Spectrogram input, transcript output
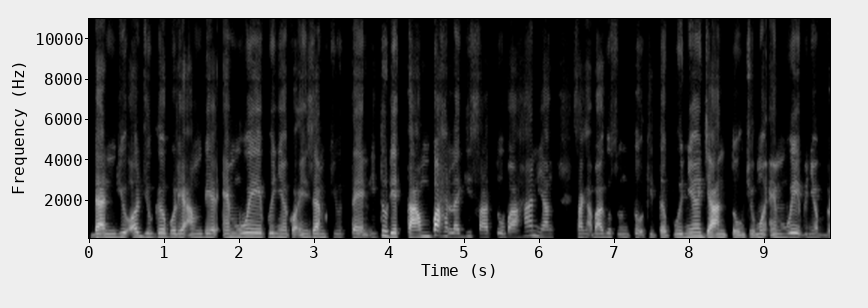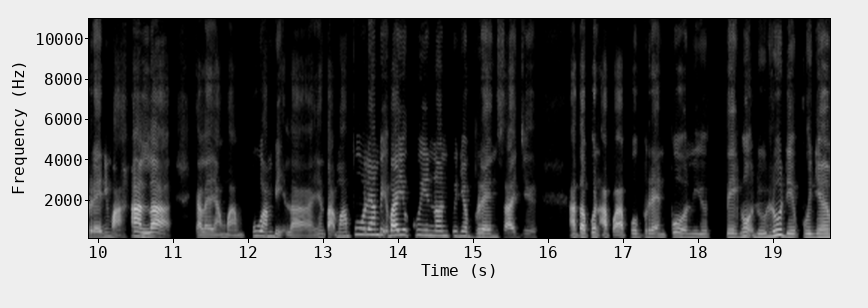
dan you all juga boleh ambil MW punya coenzyme Q10 itu dia tambah lagi satu bahan yang sangat bagus untuk kita punya jantung. Cuma MW punya brand ni mahal lah. Kalau yang mampu ambil lah yang tak mampu boleh ambil bioquinon punya brand saja. Ataupun apa-apa brand pun. You tengok dulu dia punya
